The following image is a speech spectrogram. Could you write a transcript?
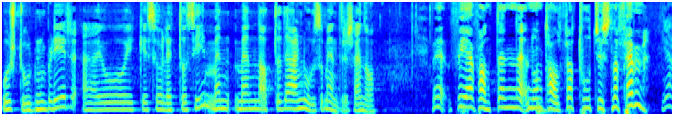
Hvor stor den blir, er jo ikke så lett å si, men, men at det er noe som endrer seg nå. For jeg fant en, noen tall fra 2005. Ja.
